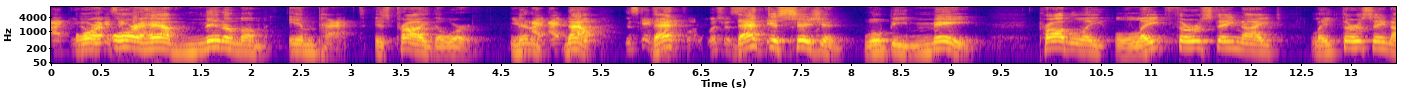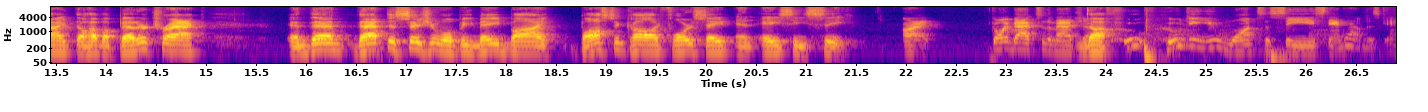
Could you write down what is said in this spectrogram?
I, I you know, or like or have minimum impact is probably the word. yeah, minimum. I- I- now this game's that gonna be played. Let's just that decision will be made probably late Thursday night. Late Thursday night, they'll have a better track, and then that decision will be made by Boston College, Florida State, and ACC. All right. Going back to the matchup, Enough. who who do you want to see stand out in this game?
